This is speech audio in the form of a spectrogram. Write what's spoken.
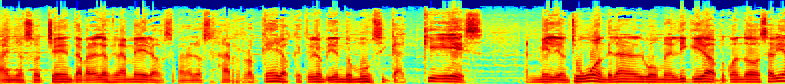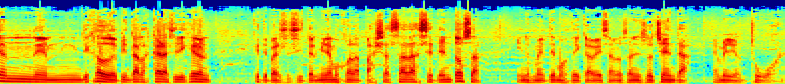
Años 80 para los glameros, para los jarroqueros que estuvieron pidiendo música. ¿Qué es? A Million to One del álbum Lick It Up. Cuando se habían em, dejado de pintar las caras y dijeron, ¿qué te parece si terminamos con la payasada setentosa y nos metemos de cabeza en los años 80? A Million to One.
